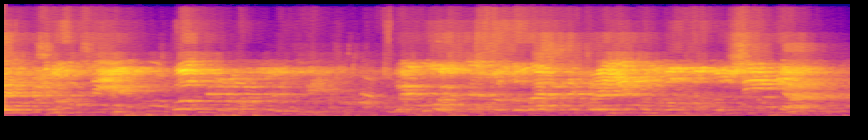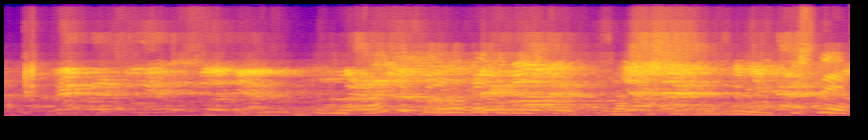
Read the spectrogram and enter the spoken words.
і революції, контрреволюції. Ви хочете, що довести країну до зубожіння? Ви працюєте сьогодні. Бачите, його кажу, Пішли.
